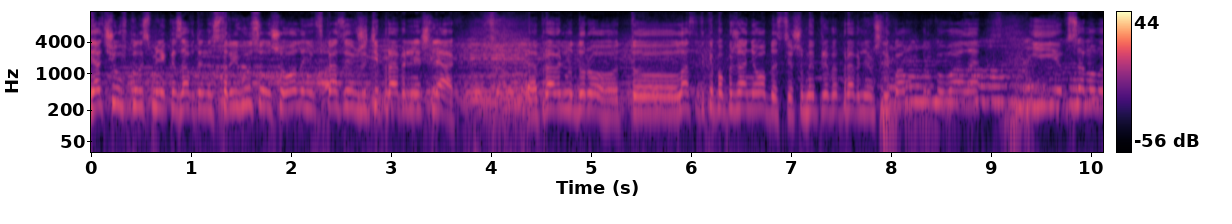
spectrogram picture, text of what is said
я чув, колись мені казав один старий гусол, що олень вказує в житті правильний шлях, е, правильну дорогу. То власне таке побажання області, щоб ми правильним шляхом крокували. І в самому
